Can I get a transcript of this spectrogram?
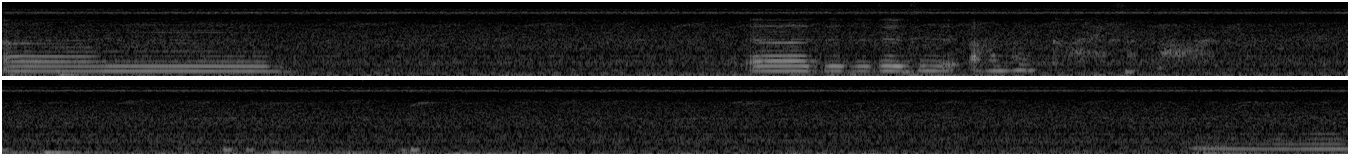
Um. Uh, oh my god, I forgot. Mm.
